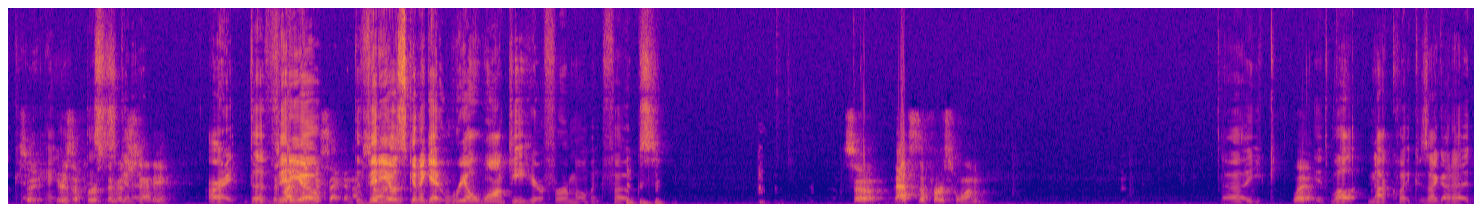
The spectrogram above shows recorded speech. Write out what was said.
okay. so hang here's on. the first image, gonna- Sandy. All right, the This might take video. a second, The sorry. video's gonna get real wonky here for a moment, folks. So that's the first one. uh, you, it, well, not quite, because I gotta.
